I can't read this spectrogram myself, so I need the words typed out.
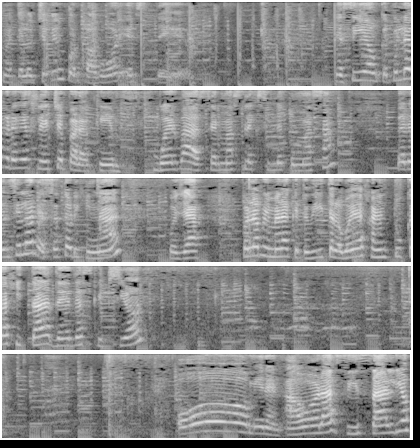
para que lo chequen por favor, este que sí, aunque tú le agregues leche para que vuelva a ser más flexible tu masa, pero en sí la receta original, pues ya, fue la primera que te di, te lo voy a dejar en tu cajita de descripción. Oh, miren, ahora sí salió.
